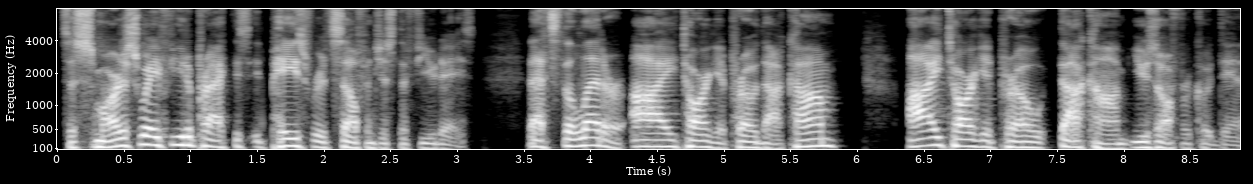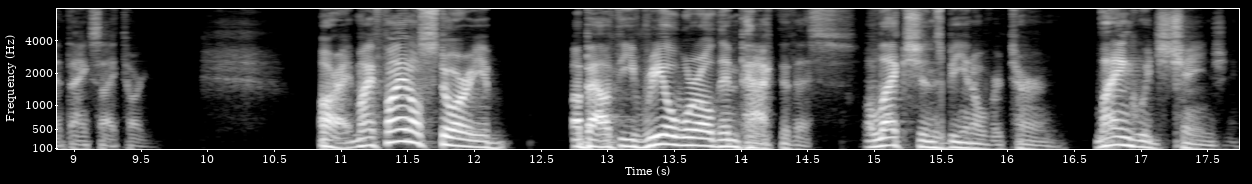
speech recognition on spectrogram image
It's the smartest way for you to practice. It pays for itself in just a few days. That's the letter itargetpro.com. itargetpro.com. Use offer code Dan. Thanks, iTarget. All right, my final story about the real world impact of this elections being overturned, language changing,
